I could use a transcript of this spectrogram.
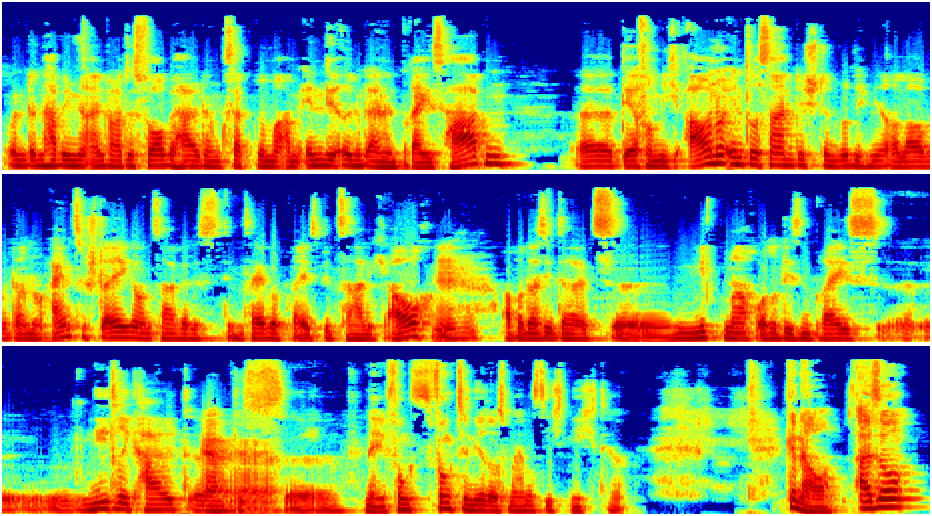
Und dann habe ich mir einfach das vorbehalten und gesagt, wenn wir am Ende irgendeinen Preis haben, äh, der für mich auch noch interessant ist, dann würde ich mir erlauben, da noch einzusteigen und sage, das, den selber Preis bezahle ich auch. Mhm. Aber dass ich da jetzt äh, mitmache oder diesen Preis äh, niedrig halt, äh, Ja, das Äh, nee, fun funktioniert aus meiner Sicht nicht. Ja. Genau. Also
